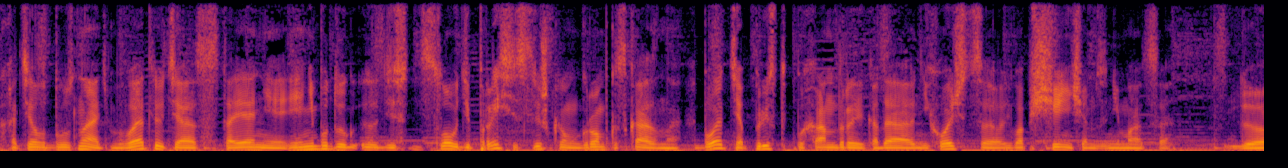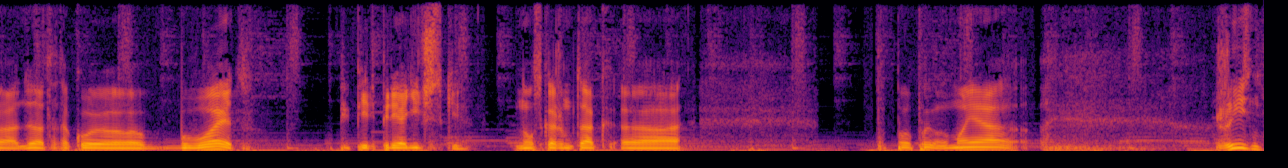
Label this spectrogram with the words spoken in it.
хотелось бы узнать, бывает ли у тебя состояние, я не буду, э, слово депрессии слишком громко сказано, бывают у тебя приступы хандры, когда не хочется вообще ничем заниматься? Да, да, это такое бывает пе- пер- периодически. Но, скажем так, э, моя жизнь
